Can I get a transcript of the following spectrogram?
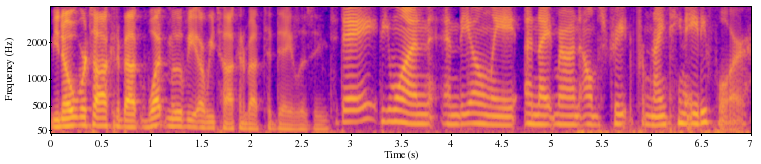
You know what we're talking about. What movie are we talking about today, Lizzie? Today, the one and the only A Nightmare on Elm Street from 1984.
